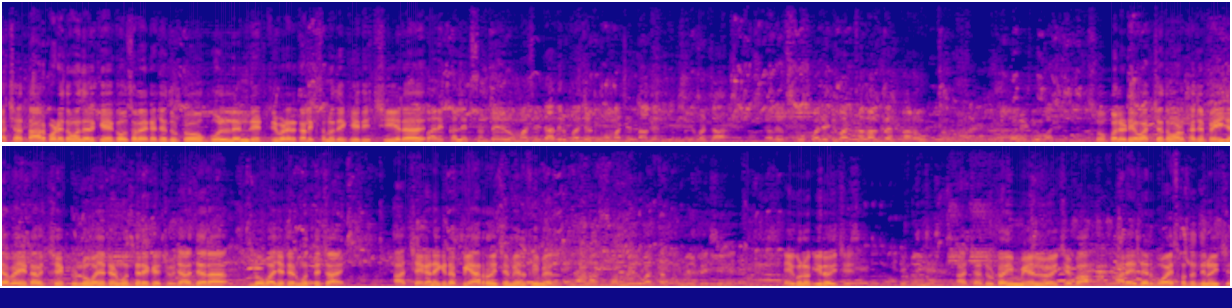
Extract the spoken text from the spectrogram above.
আচ্ছা তারপরে তোমাদেরকে কৌশলের কাছে দুটো গোল্ডেন রেট্রিভারের কালেকশনও দেখিয়ে দিচ্ছি। এরা এবারে কালেকশনটা এরকম আছে যাদের বাজেট কম আছে তাদের এবার যাদের সো কোয়ালিটি বাচ্চা লাগবে তারাও কোয়ালিটিও বাচ্চা। সো কোয়ালিটিও বাচ্চা তোমার কাছে পেয়ে যাবে। এটা হচ্ছে একটু লো বাজেটের মধ্যে রেখেছো যারা যারা লো বাজেটের মধ্যে চায়। আচ্ছা এখানে কি একটা পেয়ার রয়েছে মেল ফিমেল না না সব মেল বাচ্চা ফিমেল গেছে। এগুলো কি রয়েছে? আচ্ছা দুটোই মেল রয়েছে বাহ। আর এদের বয়স কতদিন হয়েছে?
